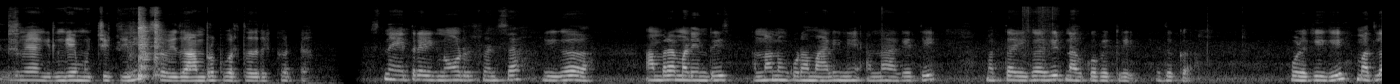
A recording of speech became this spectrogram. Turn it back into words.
ಇದ್ರ ಮ್ಯಾಗ ಹಿಂಗೆ ಮುಚ್ಚಿಟ್ಟಿನಿ. ಸೊ ಇದು ಆಂಬ್ರಕ್ಕೆ ಬರ್ತದ್ರಿ ರೀ ಕಟ್ ಸ್ನೇಹಿತರೆ, ಈಗ ನೋಡ್ರಿ ಫ್ರೆಂಡ್ಸ ಈಗ ಅಂಬ್ರ ಮಾಡೀನಿ ರೀ ಅನ್ನನೂ ಕೂಡ ಮಾಡೀನಿ, ಅನ್ನ ಆಗೈತಿ. ಮತ್ತು ಈಗ ಹಿಟ್ಟು ನಾದ್ಕೋಬೇಕ್ರಿ ಇದಕ್ಕೆ. ಹೋಳಿಗೆಗೆ ಮೊದಲ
